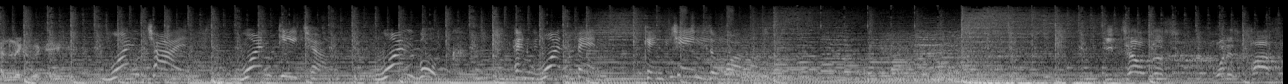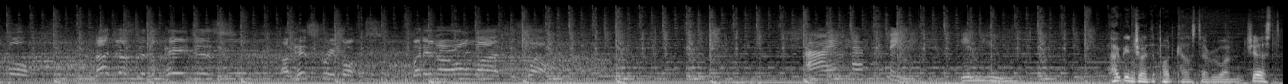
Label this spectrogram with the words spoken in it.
and liquidated. One child, one teacher, one book, and one pen can change the world. He tells us what is possible, not just in the pages of history books, but in our own lives as well. I have faith in you. Hope you enjoyed the podcast, everyone. Just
